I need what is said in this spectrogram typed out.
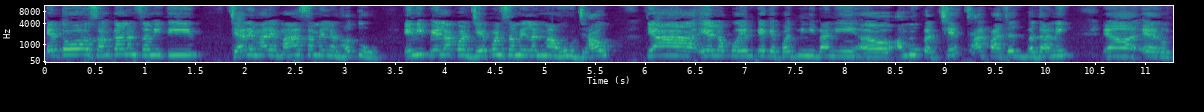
એ તો સંકલન સમિતિ જ્યારે મારે મહાસંમેલન હતું એની પહેલા પણ જે પણ સંમેલનમાં હું જાઉં, ત્યાં એ લોકો એમ કે પદ્મિની બાની અમુક જ છે, ચાર પાંચ જ બધા નહીં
